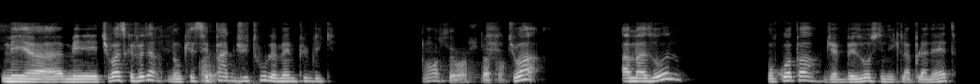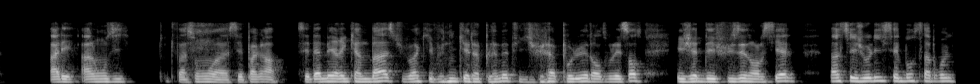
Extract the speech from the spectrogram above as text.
Mais, euh, mais tu vois ce que je veux dire? Donc, c'est ouais. pas du tout le même public. Non, c'est vrai, je suis d'accord. Tu vois, Amazon, pourquoi pas? Jeff Bezos, il nique la planète. Allez, allons-y. De toute façon, euh, c'est pas grave. C'est d'Américain de base, tu vois, qui veut niquer la planète et qui veut la polluer dans tous les sens. Il jette des fusées dans le ciel. Ah, c'est joli, c'est bon, ça brûle.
